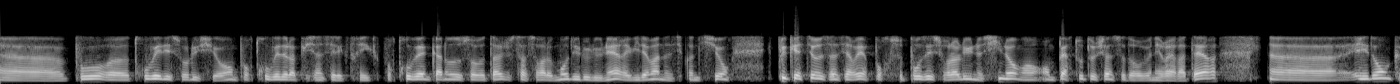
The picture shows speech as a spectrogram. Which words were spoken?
euh, pour euh, trouver des solutions, pour trouver de la puissance électrique, pour trouver un canot de sauvetage. Ça sera le module lunaire. Évidemment, dans ces conditions, plus question de s'en servir pour se poser sur la Lune, sinon on, on perd toute chance de revenir vers la Terre. Euh, et donc,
